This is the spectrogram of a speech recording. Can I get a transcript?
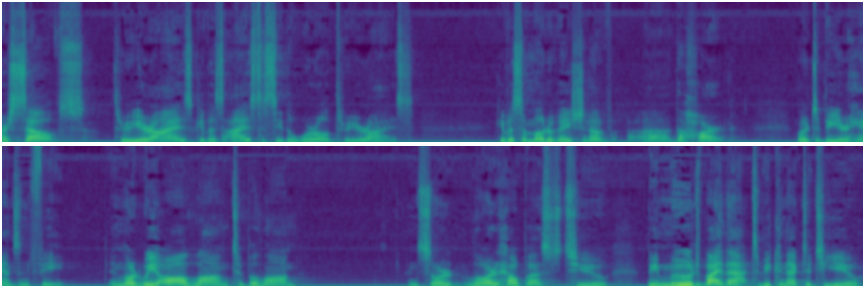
ourselves through your eyes. Give us eyes to see the world through your eyes. Give us a motivation of uh, the heart, Lord, to be your hands and feet. And Lord, we all long to belong. And so, Lord, help us to be moved by that, to be connected to you.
